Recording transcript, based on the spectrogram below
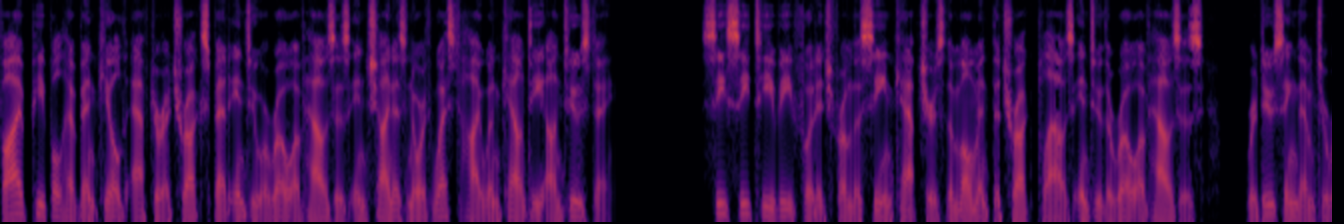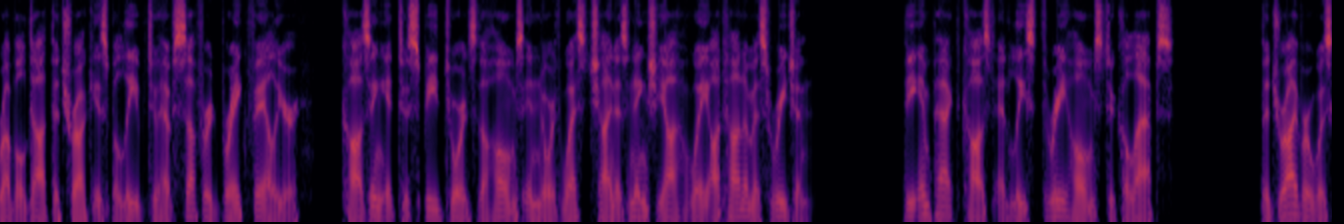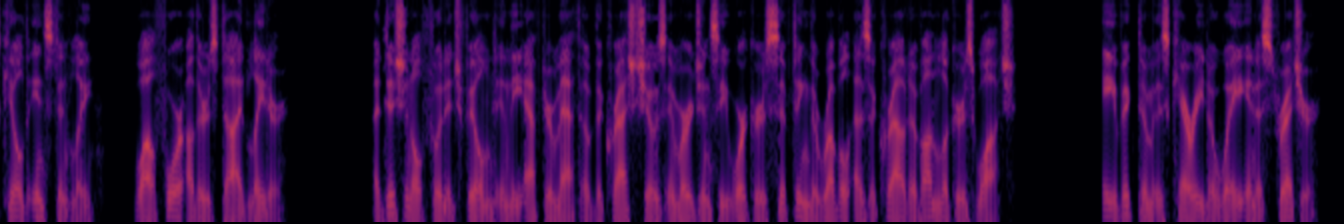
Five people have been killed after a truck sped into a row of houses in China's northwest Haiyuan County on Tuesday. CCTV footage from the scene captures the moment the truck plows into the row of houses, reducing them to rubble. The truck is believed to have suffered brake failure, causing it to speed towards the homes in northwest China's Ningxia Autonomous Region. The impact caused at least three homes to collapse. The driver was killed instantly, while four others died later. Additional footage filmed in the aftermath of the crash shows emergency workers sifting the rubble as a crowd of onlookers watch. A victim is carried away in a stretcher.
